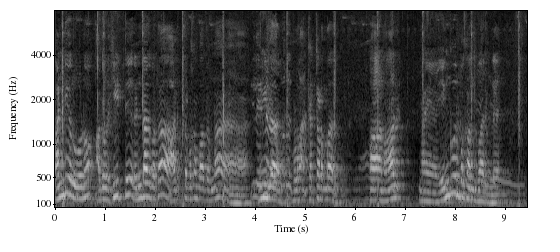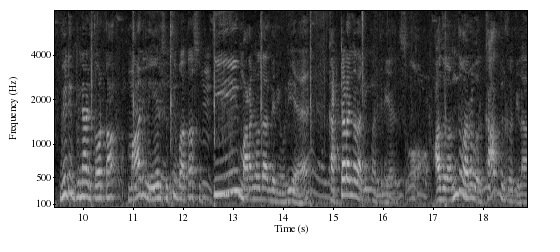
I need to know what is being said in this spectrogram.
வண்டிகள் ஓடும். அதோட ஹீட்டு ரெண்டாவது பார்த்தா அடுத்த பக்கம் பார்த்தோம்னா வீடு தான் இருக்கும். கட்டடம் தான் இருக்கும் ஆனால் நான் எங்கள் ஊர் பக்கம் வந்து பாருங்களேன். வீட்டுக்கு பின்னாடி தோட்டம். மாடியில் ஏறி சுற்றி பார்த்தா சுற்றி மரங்கள் தான் தெரியும் ஒழிய கட்டடங்கள் அதிகமாக தெரியாது. ஸோ அது வந்து வர ஒரு காற்று இருக்கு பார்த்தீங்களா?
